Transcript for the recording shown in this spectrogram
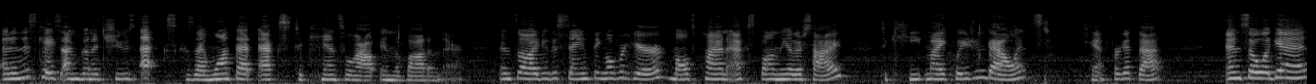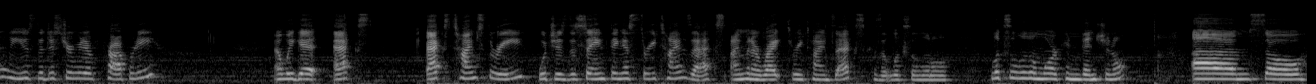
And in this case, I'm going to choose x because I want that x to cancel out in the bottom there. And so I do the same thing over here, multiply on x on the other side to keep my equation balanced. Can't forget that. And so again, we use the distributive property and we get x x times 3, which is the same thing as 3 times x. I'm going to write 3 times x because it looks a little looks a little more conventional. Um, so,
